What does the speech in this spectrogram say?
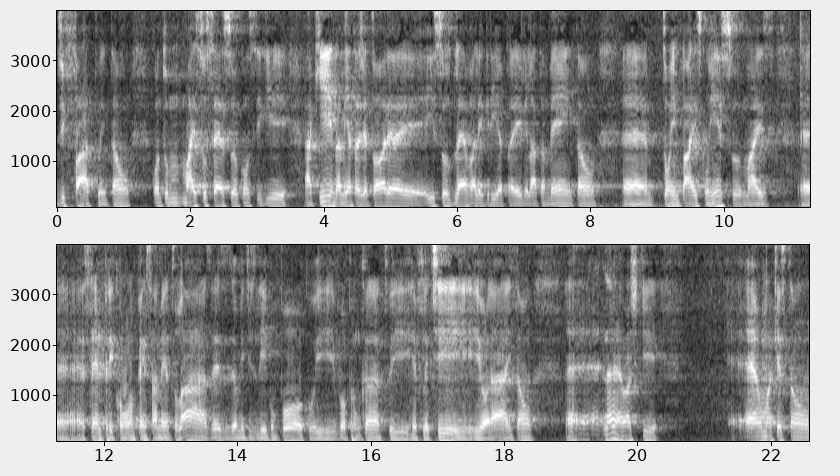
de fato. Então, quanto mais sucesso eu conseguir aqui na minha trajetória, isso leva alegria para ele lá também. Então, estou é, em paz com isso, mas é, sempre com o pensamento lá. Às vezes eu me desligo um pouco e vou para um canto e refletir e orar. Então, é, né, eu acho que é uma questão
